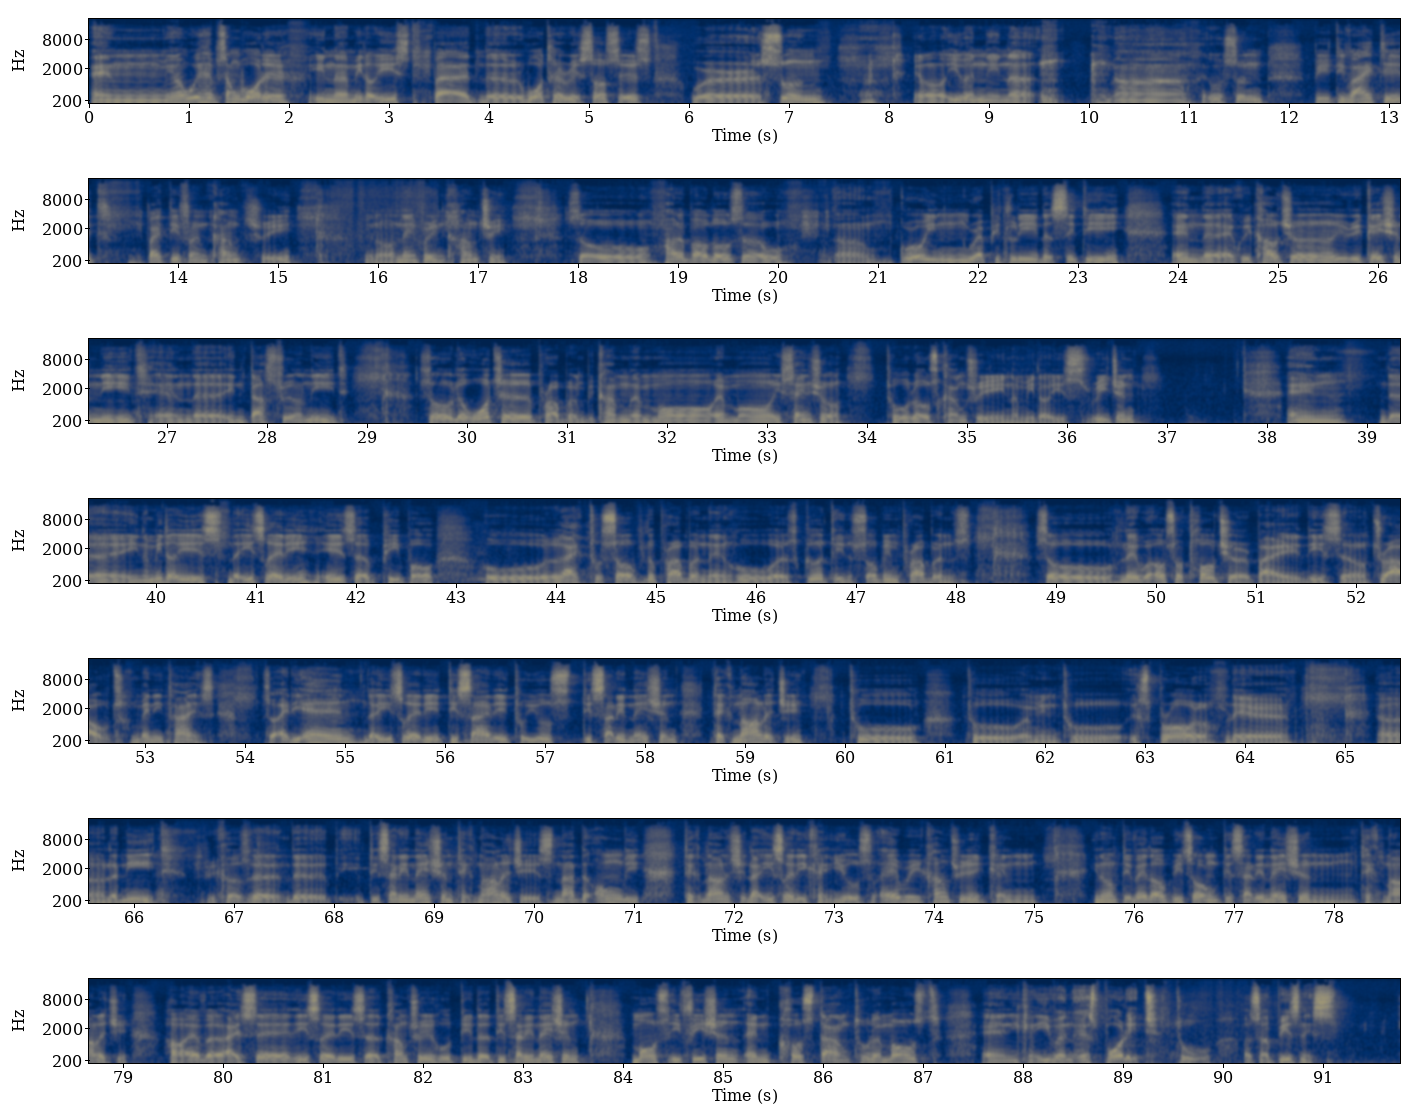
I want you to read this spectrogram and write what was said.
And you know we have some water in the Middle East, but the water resources were soon, you know, even in a, uh, it will soon be divided by different country you know, neighboring country. So how about those uh, um, growing rapidly the city and the agriculture irrigation need and the industrial need? So the water problem become more and more essential to those countries in the Middle East region. And the in the Middle East, the Israeli is a people who liked to solve the problem and who was good in solving problems. So they were also tortured by this uh, drought many times. So at the end, the Israeli decided to use desalination technology to to I mean to explore their uh, the need because the, the desalination technology is not the only technology that Israel can use. Every country can, you know, develop its own desalination technology. However, I said Israel is a country who did the desalination most efficient and cost down to the most, and you can even export it to as a business.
